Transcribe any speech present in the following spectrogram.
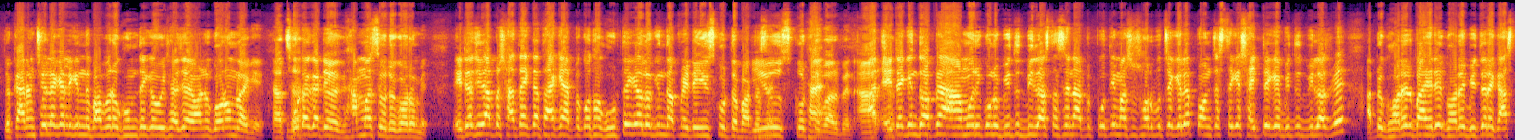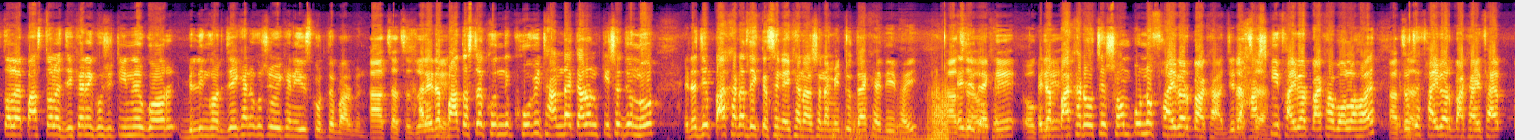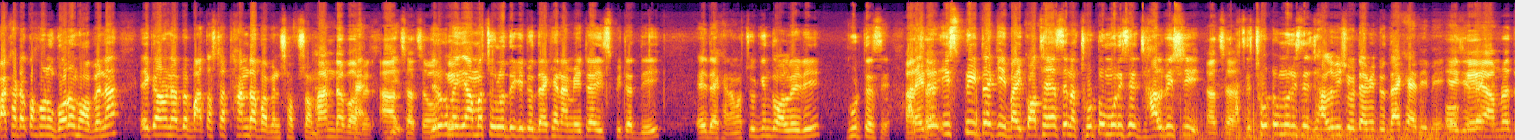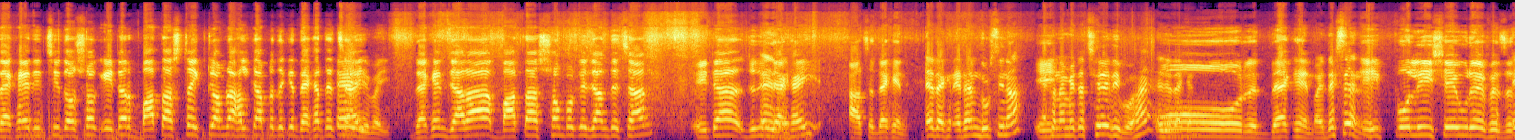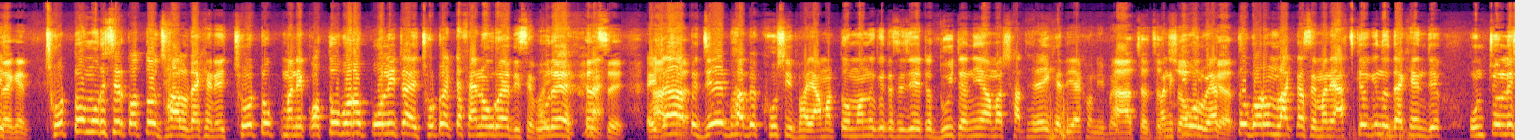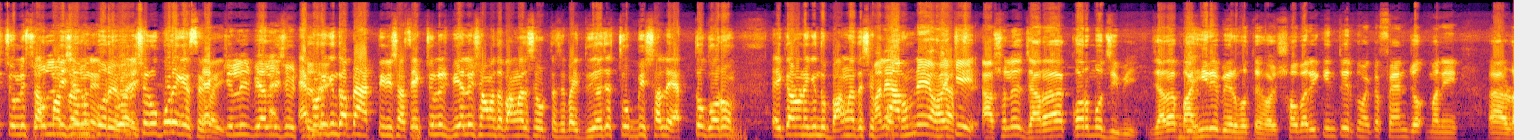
তো কারেন্ট চলে গেলে কিন্তু বাবুরা ঘুম থেকে উঠা যায় অনেক গরম লাগে। আচ্ছা। গোটা কাটি ঘামাচ্ছে ওটা গরমে। এটা যদি আপনার সাথে একটা থাকে আপনি কোথাও ঘুরতে গেলেও কিন্তু আপনি এটা ইউজ করতে পারবেন Use করতে পারবেন, আর আচ্ছা। এটা কিন্তু আপনি আমরি কোনো বিদ্যুৎ বিল আসতেছে না। আপনি প্রতি মাসে সর্বোচ্চ গেলে পঞ্চাশ থেকে ষাট টাকা বিদ্যুৎ বিল আসবে। আপনি ঘরের বাইরে ঘরের ভিতরে গাছতলায় পাঁচতলায় যেখানে খুশি টিনের ঘর বিল্ডিং ঘর যেখানে খুশি ওইখানে ইউজ করতে পারবেন। আচ্ছা আচ্ছা আর এটা বাতাসটা খুব- খুবই ঠান্ডা কারণ কিসের জন্য? এটা যে পাখাটা দেখতেছেন এখানে আসেন আমি একটু দেখাই দিই ভাই। এই যে আচ্ছা, দেখেন okay, okay। এটা পাখাটা হচ্ছে সম্পূর্ণ ফাইবার পাখা যেটা। হাস্কি ফাইবার পাখা বলা হয়। এটা। হচ্ছে ফাইবার পাখা। এই পাখাটা কখনো গরম হবে না। এই কারণে আপনি বাতাসটা ঠান্ডা পাবেন সবসময়। ঠান্ডা পাবেন। হ্যাঁ, আচ্ছা, আচ্ছা, যেরকম আমার চুলো দিকে একটু দেখেন আমি এটা স্পিডার দিই। এই দেখেন আমার চুল কিন্তু অলরেডি ঘুরতেছে। আর আচ্ছা। এটার স্পিডটা কি? ভাই কথায় আছে না ছোট মরিচের ঝাল বেশি। আচ্ছা। আজকে ছোট মরিচের ঝাল বেশি ওটা আমি একটু দেখাই দিবে। এই যে আমরা দেখাই দিচ্ছি দর্শক এটার বাতাসটা একটু আমরা হালকা আপনাদেরকে দেখাতে চাই। ভাই। দেখেন যারা বাতাস সম্পর্কে জানতে চান এটা যদি দেখাই আচ্ছা দেখেন। এই দেখেন এটা আমি ধরছি না। এখন আমি এটা ছেড়ে দিব হ্যাঁ? এই যে দেখেন। ওরে দেখেন। ভাই দেখছেন? এই পলি সে উড়ে ফেলছে দেখেন। ছোট মরিচের কত ঝাল দেখেন এই ছোট মানে কত বড় পলিটায় ছোট একটা ফ্যান উড়ায় দিছে উড়ায় ফেলছে। হ্যাঁ, এটা আচ্ছা। আপনি যেভাবে খুশি ভাই আমার তো মনে করতেছে যে এটা দুইটা নিয়ে আমার সাথে রেখে দিই এখনই ভাই। আচ্ছা, আচ্ছা, মানে কি বলব এত গরম লাগতেছে মানে আজকেও কিন্তু দেখেন যে উনচল্লিশ চল্লিশ চল্লিশের উপরে চল্লিশের উপরে গেছে ভাই। একচল্লিশ বিয়াল্লিশ উঠছে এখনও কিন্তু আপনি আটত্রিশ আছে একচল্লিশ বিয়াল্লিশ আমাদের বাংলাদেশে উঠতেছে ভাই। দুই হাজার চব্বিশ সালে এত গরম এই কারণে কিন্তু বাংলাদেশে মানে আপনি হয় কি আসলে যারা কর্মজীবী যারা বাহিরে বের হতে হয় সবারই কিন্তু এরকম একটা ফ্যান মানে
